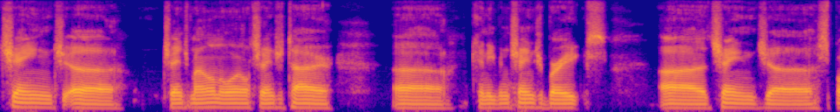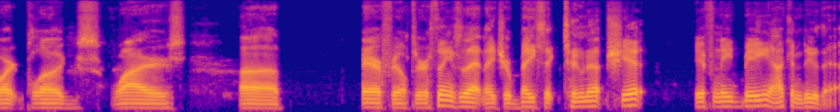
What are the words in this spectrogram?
change uh change my own oil, change a tire, uh can even change brakes, uh change uh spark plugs, wires, uh air filter, things of that nature, basic tune up shit if need be, I can do that.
